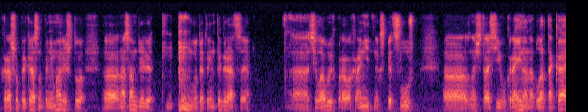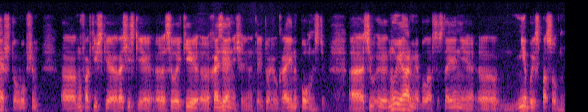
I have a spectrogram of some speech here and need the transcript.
хорошо, прекрасно понимали, что э, на самом деле вот эта интеграция Э, силовых правоохранительных спецслужб э, значит, России и Украины, она была такая, что, в общем, э, ну, фактически российские силовики хозяйничали на территории Украины полностью. Ну и армия была в состоянии небоеспособна.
